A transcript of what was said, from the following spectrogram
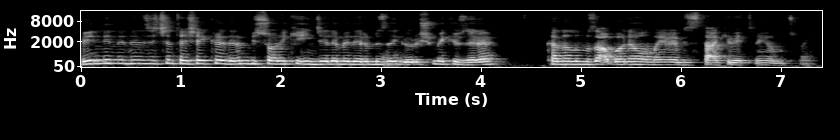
Beni dinlediğiniz için teşekkür ederim. Bir sonraki incelemelerimizde görüşmek üzere. Kanalımıza abone olmayı ve bizi takip etmeyi unutmayın.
